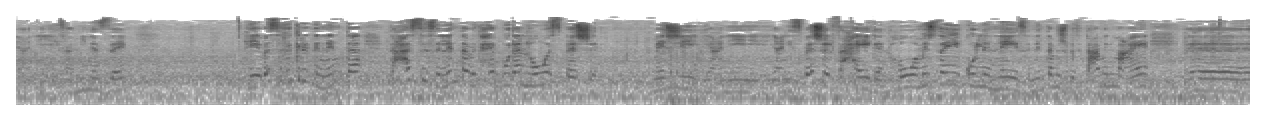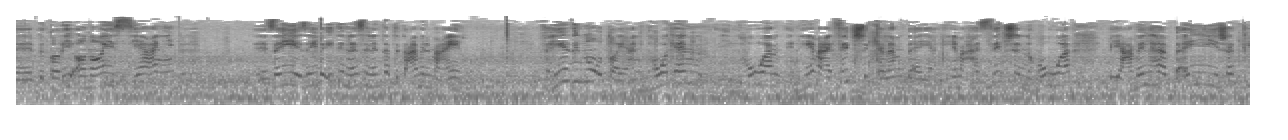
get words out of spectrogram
يعني فاهمين إزاي؟ هي بس فكرة إن أنت تحسس اللي أنت بتحبه ده إن هو special ماشي؟ يعني يعني special في حاجة إن هو مش زي كل الناس إن أنت مش بتتعامل معاه آه، بطريقة nice يعني زي زي بقية الناس اللي أنت بتتعامل معاهم. فهي دي النقطة يعني إن هو كان ان هو ان هي ما عرفتش الكلام ده يعني هي ما حسيتش إن هو بيعملها بأي شكل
